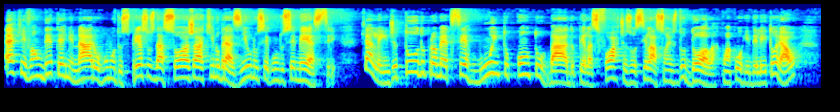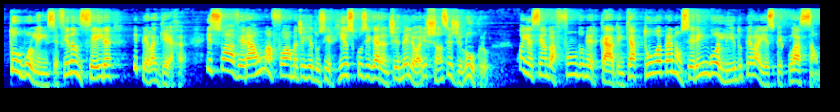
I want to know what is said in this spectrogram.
é que vão determinar o rumo dos preços da soja aqui no Brasil no segundo semestre, que além de tudo promete ser muito conturbado pelas fortes oscilações do dólar com a corrida eleitoral, turbulência financeira e pela guerra. E só haverá uma forma de reduzir riscos e garantir melhores chances de lucro conhecendo a fundo o mercado em que atua para não ser engolido pela especulação.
